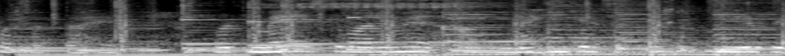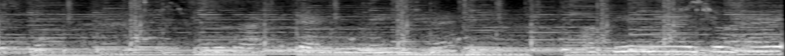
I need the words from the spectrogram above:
कर सकता है। बट मैं इसके बारे में नहीं कह सकती क्योंकि मेरे फेस पर तरह की टैनिंग नहीं है। अभी मैं जो है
